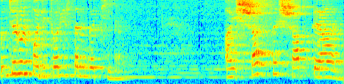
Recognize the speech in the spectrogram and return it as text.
Îngerul pozitor este lângă tine ai șase-șapte ani.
